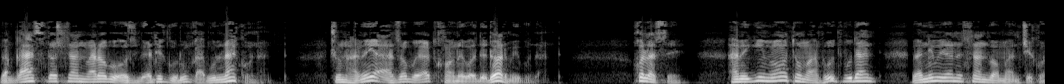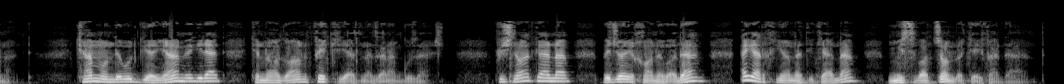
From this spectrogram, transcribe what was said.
و قصد داشتند مرا به عضویت گروه قبول نکنند چون همه اعضا باید خانواده دار می بودند. خلاصه همگی ما تو مبهوت بودند و نمی‌دانستند با من چه کنند کم مانده بود گریه بگیرد که ناگهان فکری از نظرم گذشت پیشنهاد کردم به جای خانوادم اگر خیانتی کردم میس واتسون را کیفر دهند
